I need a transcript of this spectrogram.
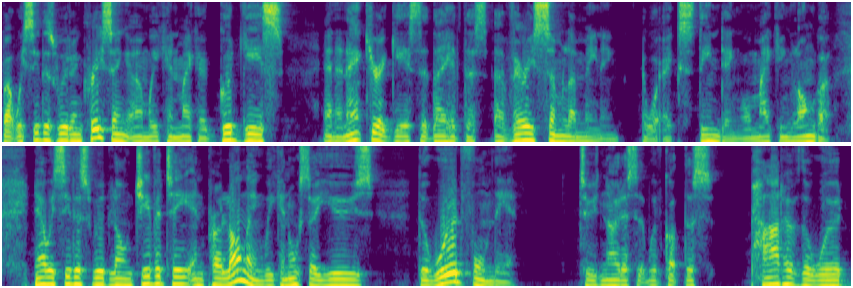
but we see this word increasing and we can make a good guess and an accurate guess that they have this a very similar meaning or extending or making longer. Now we see this word longevity and prolonging. We can also use the word form there to notice that we've got this part of the word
